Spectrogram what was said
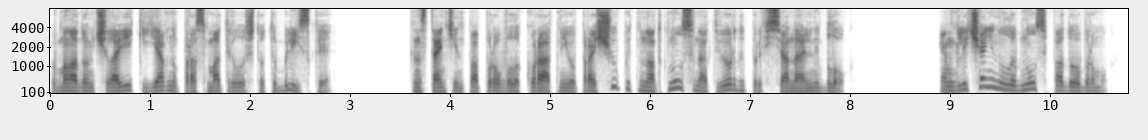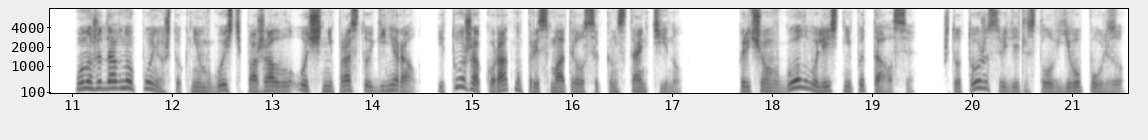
В молодом человеке явно просматривалось что-то близкое. Константин попробовал аккуратно его прощупать, но наткнулся на твердый профессиональный блок. Англичанин улыбнулся по-доброму. Он уже давно понял, что к ним в гости пожаловал очень непростой генерал, и тоже аккуратно присматривался к Константину. Причем в голову лезть не пытался, что тоже свидетельствовало в его пользу.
